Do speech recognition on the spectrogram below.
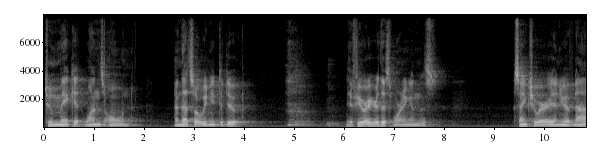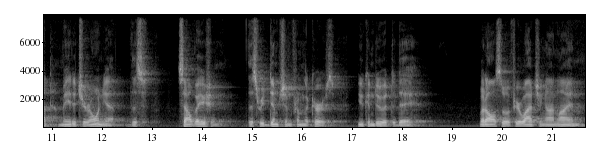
to make it one's own. And that's what we need to do. If you are here this morning in this sanctuary and you have not made it your own yet, this salvation, this redemption from the curse, you can do it today. But also, if you're watching online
